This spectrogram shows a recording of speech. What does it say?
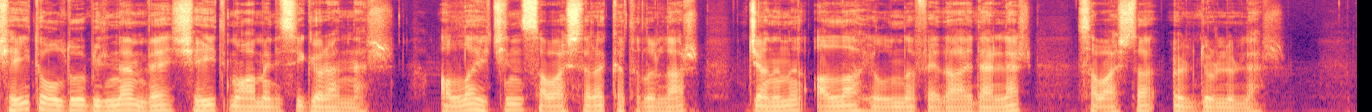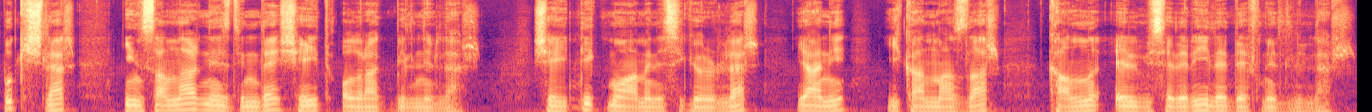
Şehit olduğu bilinen ve şehit muamelesi görenler. Allah için savaşlara katılırlar, canını Allah yolunda feda ederler, savaşta öldürülürler. Bu kişiler insanlar nezdinde şehit olarak bilinirler. Şehitlik muamelesi görürler, yani yıkanmazlar, kanlı elbiseleriyle defnedilirler.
